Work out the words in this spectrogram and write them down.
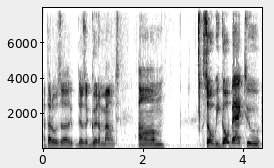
I thought it was a there's a good amount. Um, so we go back to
